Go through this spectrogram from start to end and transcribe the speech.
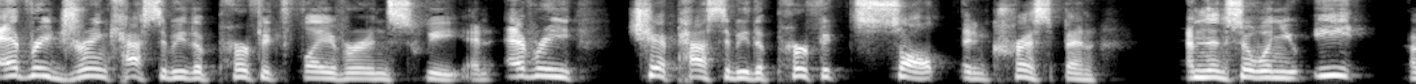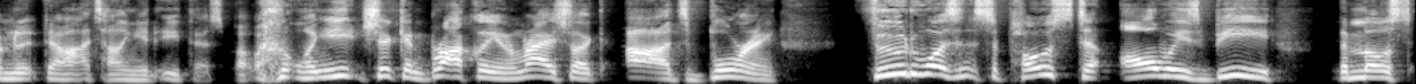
every drink has to be the perfect flavor and sweet, and every chip has to be the perfect salt and crisp. And, and then so when you eat, I'm not telling you to eat this, but when you eat chicken, broccoli, and rice, you're like, ah, oh, it's boring. Food wasn't supposed to always be the most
